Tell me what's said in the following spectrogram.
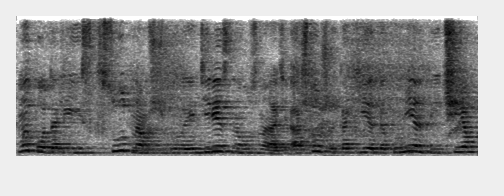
Мы подали иск в суд, нам же было интересно узнать, а что же, какие документы и чем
